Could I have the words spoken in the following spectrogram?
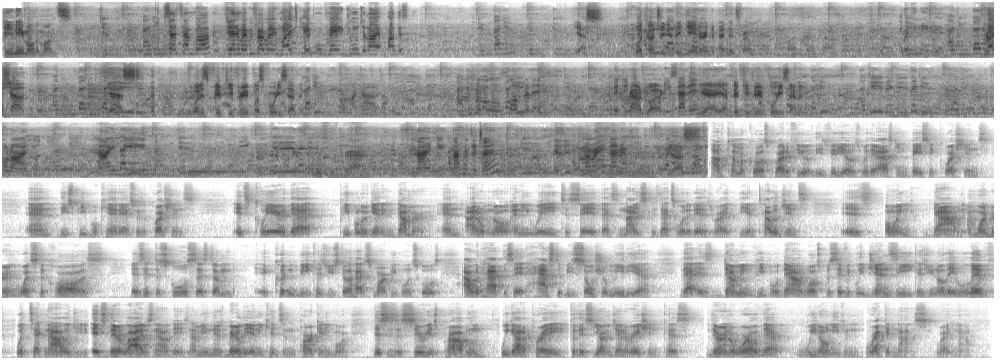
Can you name all the months? September, January, February, March, April, May, June, July, August. Yes. What country did we gain our independence from? We're Canadian. Russia. Yes. what is 53 plus 47? Oh my god. I'm a little slow for this. 50, Around what? 47? Yeah, yeah, 53 47. Hold on. 90, This is bad. 90, 910? Is it? Am I right? 900? Yes. I've come across quite a few of these videos where they're asking basic questions and these people can't answer the questions. It's clear that people are getting dumber and I don't know any way to say it that's nice because that's what it is, right? The intelligence is going down. I'm wondering what's the cause? Is it the school system? It couldn't be because you still have smart people in schools. I would have to say it has to be social media that is dumbing people down. Well, specifically Gen Z, because you know they live with technology. It's their lives nowadays. I mean, there's barely any kids in the park anymore. This is a serious problem. We got to pray for this young generation because they're in a world that we don't even recognize right now.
